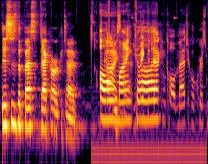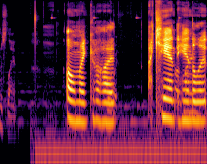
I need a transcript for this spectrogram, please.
This is the best deck archetype. Oh Sky, my you Make the deck and call it Magical Christmas Land. Oh my god. It. I can't Oh, handle it.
